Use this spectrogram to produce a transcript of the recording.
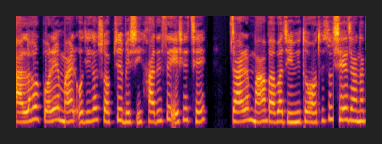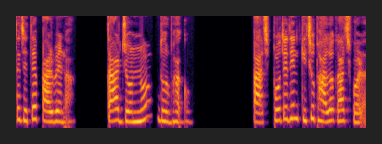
আল্লাহর পরে মায়ের অধিকার সবচেয়ে বেশি। হাদিসে এসেছে যার মা, বাবা জীবিত, অথচ সে জানাতে যেতে পারবে না, তার জন্য দুর্ভাগ্য। পাঁচ প্রতিদিন কিছু ভালো কাজ করা,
